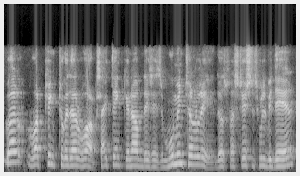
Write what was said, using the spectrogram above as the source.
Well, working together works. I think you know this is momentarily. Those frustrations will be there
